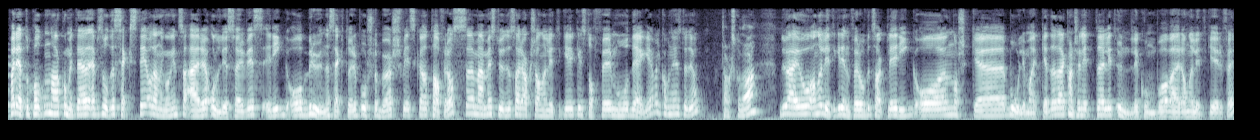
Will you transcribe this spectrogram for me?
Paretopodden har kommet til episode 60, og denne gangen så er det oljeservice, rigg og brune sektorer på Oslo Børs vi skal ta for oss. Med meg i studio så har jeg aksjeanalytiker Kristoffer Mo DG. Velkommen i studio. Takk skal du ha. Du er jo analytiker innenfor hovedsakelig rigg og norske boligmarkedet. Det er kanskje en litt, litt underlig kombo å være analytiker før?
